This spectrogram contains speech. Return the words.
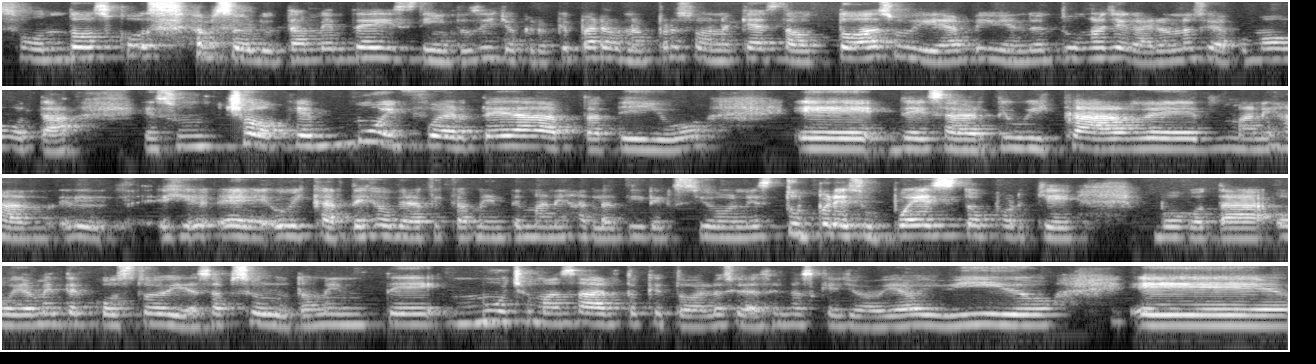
son dos cosas absolutamente distintas y yo creo que para una persona que ha estado toda su vida viviendo en Tunja, llegar a una ciudad como Bogotá es un choque muy fuerte de adaptativo, eh, de saberte ubicar, de manejar, eh, ubicarte geográficamente, manejar las direcciones, tu presupuesto, porque Bogotá, obviamente el costo de vida es absolutamente mucho más alto que todas las ciudades en las que yo había vivido. Eh,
